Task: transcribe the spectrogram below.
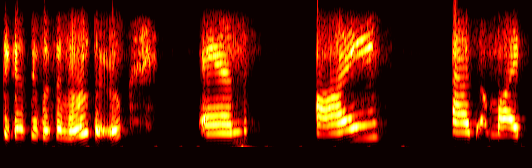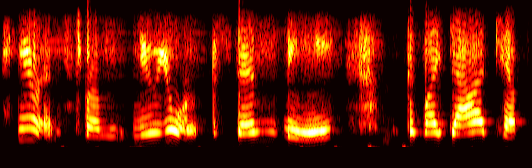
because it was in Urdu. And my parents from New York send me because my dad kept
